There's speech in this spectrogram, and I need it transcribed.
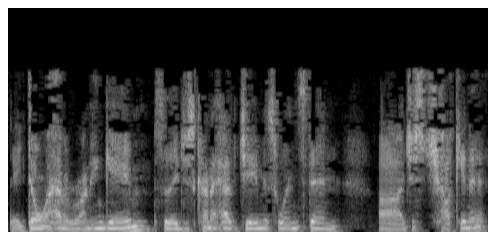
They don't have a running game, so they just kind of have Jameis Winston, uh, just chucking it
